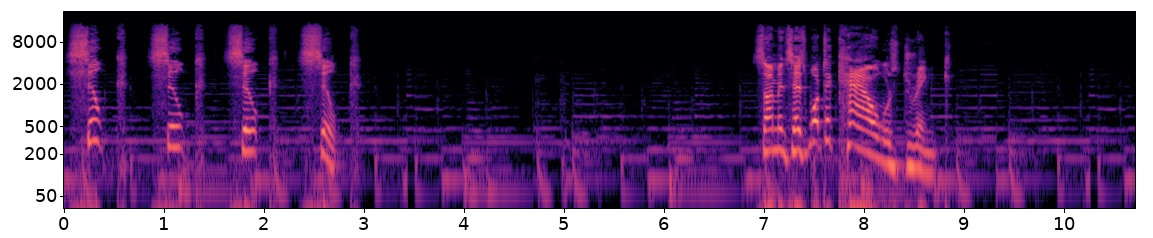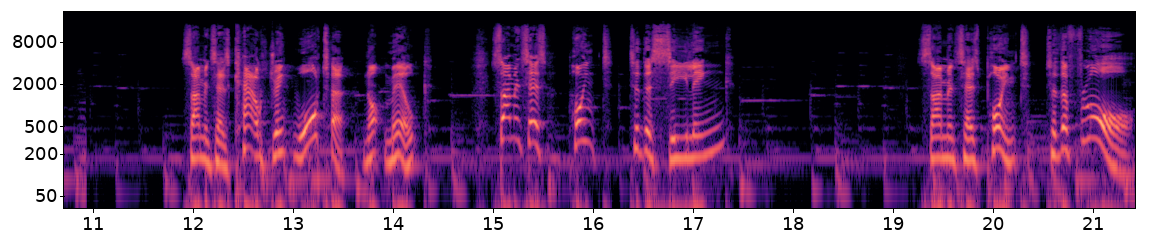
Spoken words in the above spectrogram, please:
silk, silk, silk, silk. Simon says, what do cows drink? Simon says, cows drink water, not milk. Simon says, point to the ceiling. Simon says, point to the floor.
